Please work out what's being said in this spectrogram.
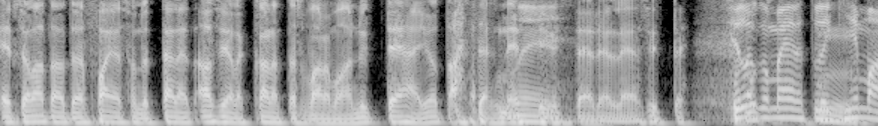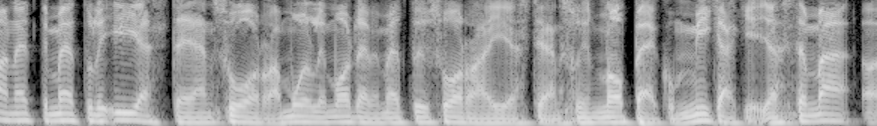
että se latautui ja Faija sanoi, että tälle asialle kannattaisi varmaan nyt tehdä jotain tälle Niin. nettiyhteydelle. Ja sitten. Silloin kun meille tuli mm. himaa netti, meille tuli ISDN suoraan. Mulla oli modemi, meille tuli suoraan ISDN. Se oli nopea kuin mikäkin. Ja sitten mä, äh,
